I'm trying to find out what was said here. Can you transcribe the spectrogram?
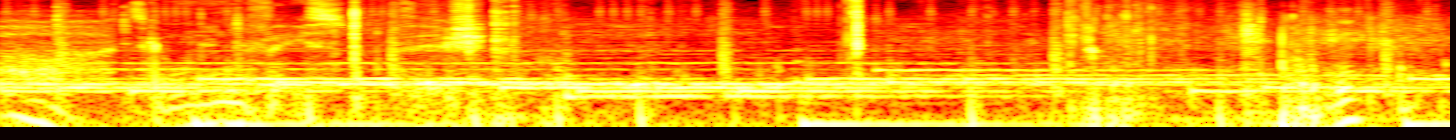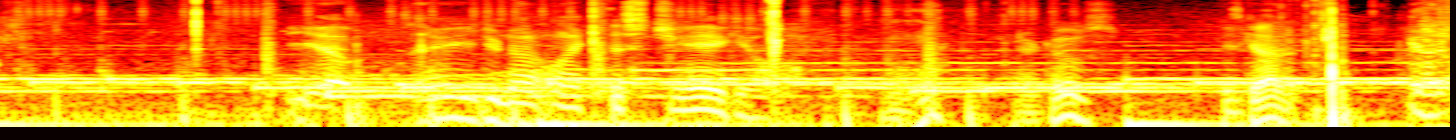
Oh, it's going in your face, fish. Mhm. Yep, they do not like this jig, y'all. It goes. He's got it. Got it.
